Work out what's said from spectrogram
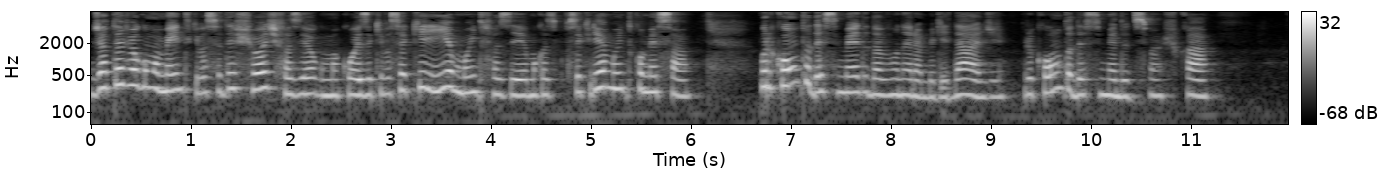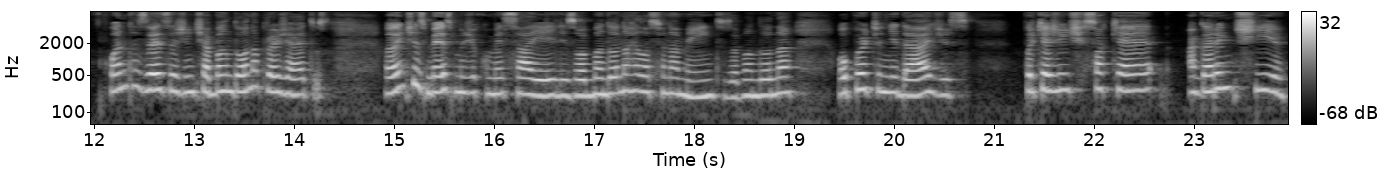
já teve algum momento que você deixou de fazer alguma coisa que você queria muito fazer, uma coisa que você queria muito começar, por conta desse medo da vulnerabilidade, por conta desse medo de se machucar? Quantas vezes a gente abandona projetos antes mesmo de começar eles, ou abandona relacionamentos, abandona oportunidades, porque a gente só quer a garantia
